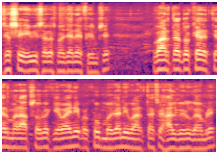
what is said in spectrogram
જશે એવી સરસ મજાની ફિલ્મ છે. વાર્તા તો ખેર, અત્યારે મારા આપ સૌને કહેવાય નહીં, પણ ખૂબ મજાની વાર્તા છે, હાલ વેરું ગામડે.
